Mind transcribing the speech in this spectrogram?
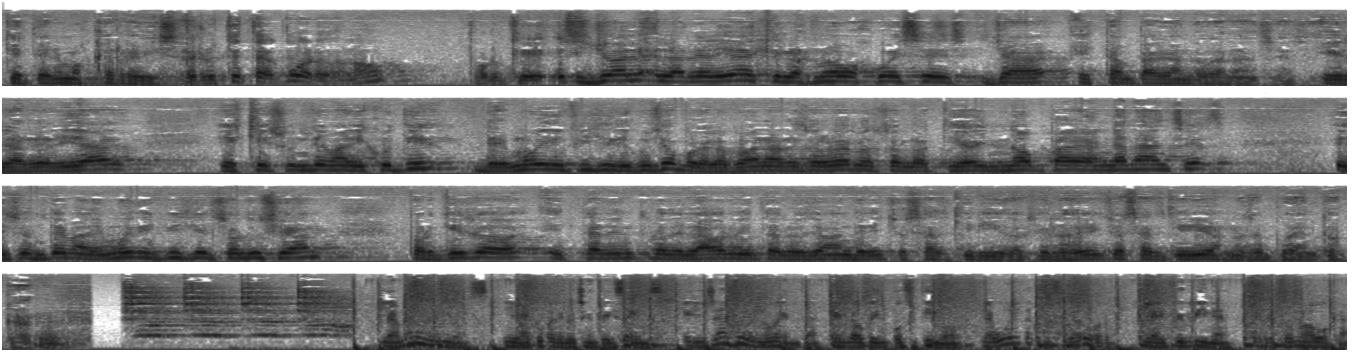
que tenemos que revisar. Pero usted está de acuerdo, ¿no? Porque es... Yo, la, la realidad es que los nuevos jueces ya están pagando ganancias. Y la realidad es que es un tema a discutir, de muy difícil discusión, porque los que van a resolverlo son los que hoy no pagan ganancias. Es un tema de muy difícil solución, porque eso está dentro de la órbita, lo llaman derechos adquiridos, y los derechos adquiridos no se pueden tocar. La mano de Dios, la Copa del 86, el llanto del 90, el doping positivo, la vuelta al jugador, la efebrina, el retorno a Boca,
